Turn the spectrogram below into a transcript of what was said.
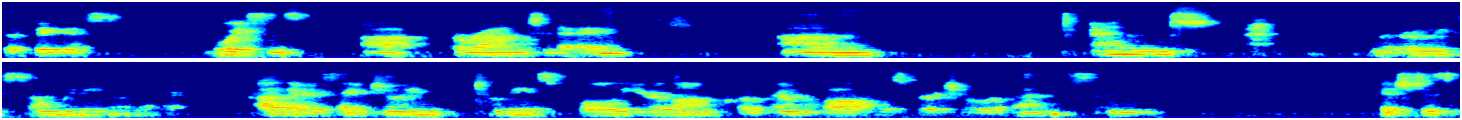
the biggest voices uh, around today. Um, and literally so many others. I joined Tony's full year long program of all his virtual events. And it's just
